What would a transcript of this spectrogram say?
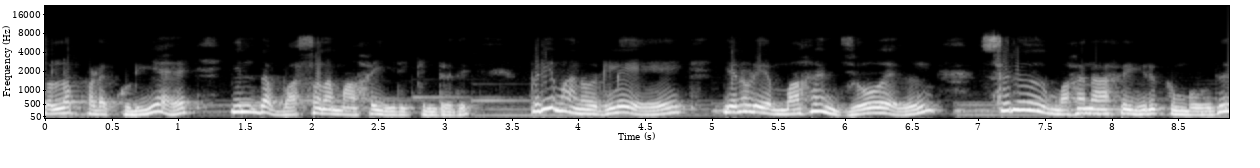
சொல்லப்படக்கூடிய இந்த வசனமாக இருக்கின்றது. பிரியமானவர்களே என்னுடைய மகன் ஜோயல் சிறு மகனாக இருக்கும்போது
